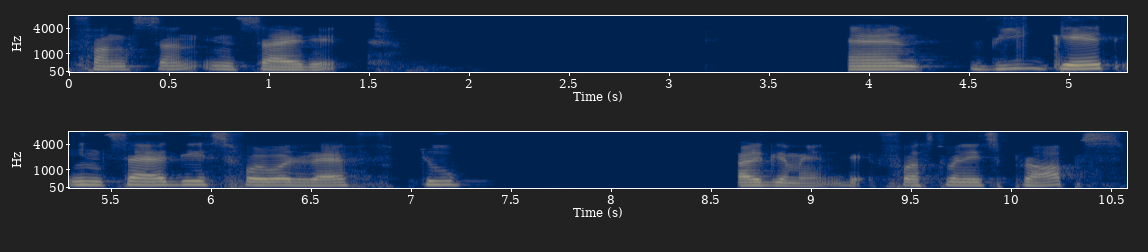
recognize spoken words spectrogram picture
function inside it. And we get inside this forward ref two argument. The first one is props.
